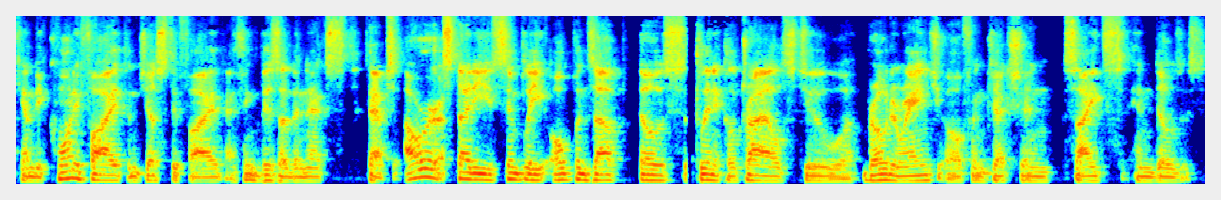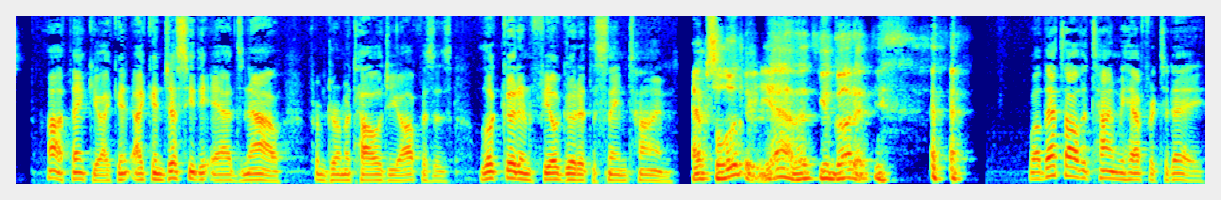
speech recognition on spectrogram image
can be quantified and justified. I think these are the next steps. Our study simply opens up those clinical trials to a broader range of injection sites and doses. Ah, thank you. I can I can just see the ads now from dermatology offices. Look good and feel good at the same time. Absolutely. Yeah, that, you got it. Well, that's all the time we have for today,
